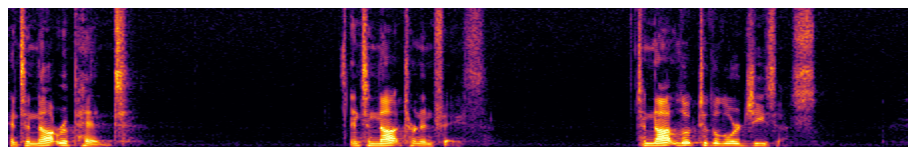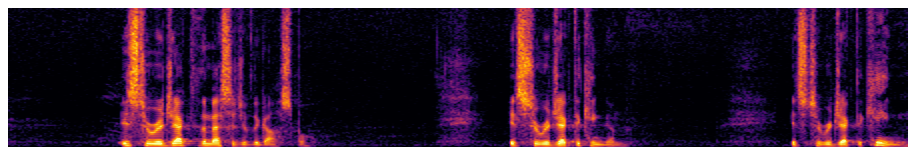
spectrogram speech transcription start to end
And to not repent and to not turn in faith, to not look to the Lord Jesus, is to reject the message of the gospel. It's to reject the kingdom. It's to reject the king.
